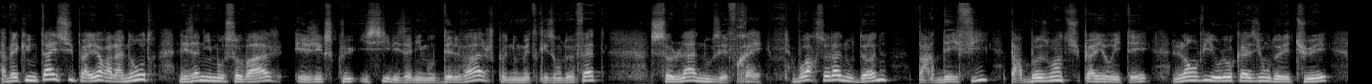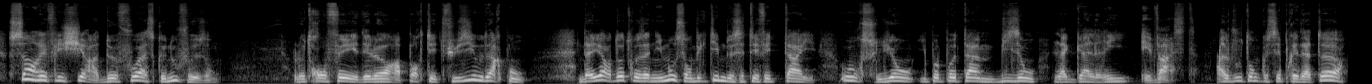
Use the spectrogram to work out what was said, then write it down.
Avec une taille supérieure à la nôtre, les animaux sauvages, et j'exclus ici les animaux d'élevage que nous maîtrisons de fait, cela nous effraie, voire cela nous donne, par défi, par besoin de supériorité, l'envie ou l'occasion de les tuer, sans réfléchir à deux fois à ce que nous faisons. Le trophée est dès lors à portée de fusil ou d'arpon. D'ailleurs, d'autres animaux sont victimes de cet effet de taille. Ours, lions, hippopotames, bisons, la galerie est vaste. Ajoutons que ces prédateurs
